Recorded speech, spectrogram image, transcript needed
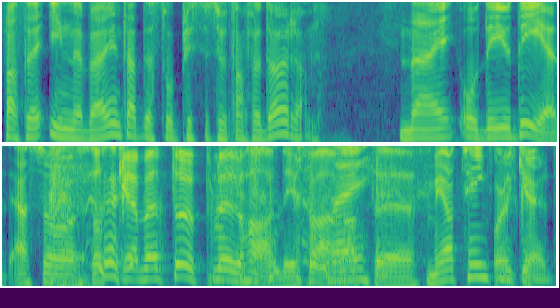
Fast det innebär inte att det står precis utanför dörren. Nej, och det är ju det. Alltså, De skrämmer inte upp nu han ifall nej, att... Eh, men jag We're mycket... scared.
